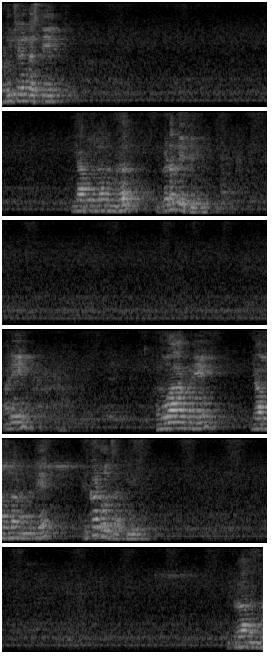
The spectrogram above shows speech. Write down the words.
खडूचे रंग असतील. या बाजूला रंग गडद येतील. आणि हळुवारपणे या बाजूला म्हणजे ते फिकट होत जातील. इकडला रंग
